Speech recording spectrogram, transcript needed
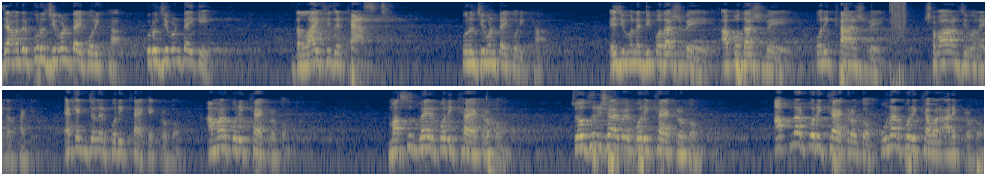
যে আমাদের পুরো জীবনটাই পরীক্ষা। পুরো জীবনটাই কি? The life is a test পুরো জীবনটাই পরীক্ষা। এই জীবনে বিপদ আসবে, আপদ আসবে, পরীক্ষা আসবে। সবার জীবনে এটা থাকে। এক একজনের পরীক্ষা এক এক রকম। আমার পরীক্ষা একরকম মাসুদ ভাইয়ের পরীক্ষা একরকম চৌধুরী সাহেবের পরীক্ষা একরকম আপনার পরীক্ষা একরকম ওনার পরীক্ষা আবার আরেক রকম।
